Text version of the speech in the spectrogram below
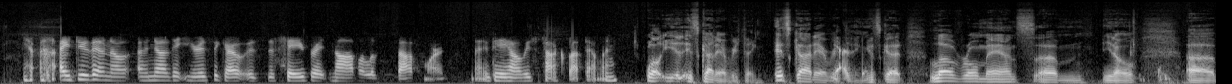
yeah, I do though know, I know that years ago it was the favorite novel of sophomores. Uh, They always talk about that one. Well, it- it's got everything. It's got everything. It's got love, romance, um, you know, uh,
